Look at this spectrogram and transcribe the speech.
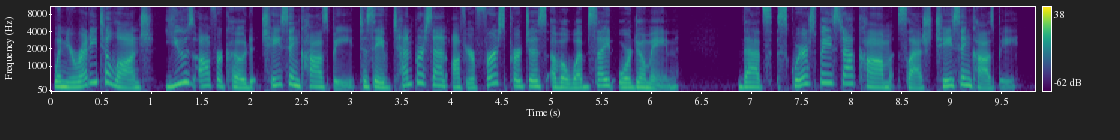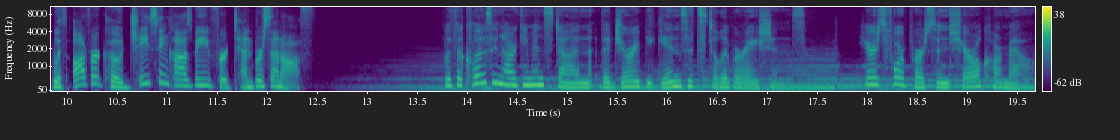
When you're ready to launch, use offer code CHASINGCosby to save 10% off your first purchase of a website or domain. That's squarespace.com slash chasingcosby with offer code CHASINGCosby for 10% off. With the closing arguments done, the jury begins its deliberations. Here's foreperson Cheryl Carmel.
